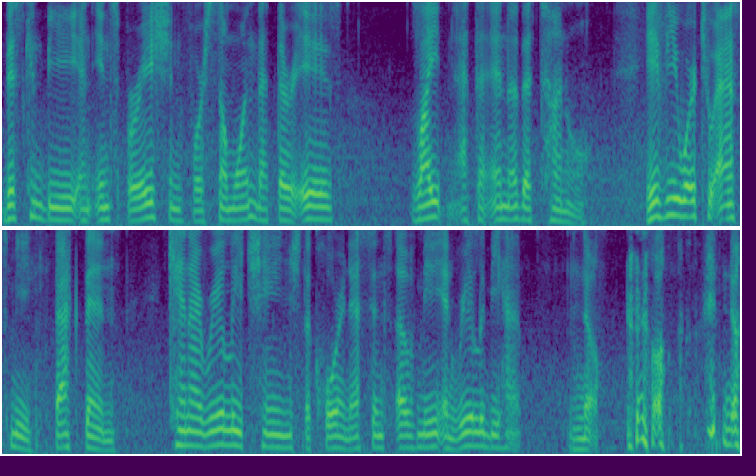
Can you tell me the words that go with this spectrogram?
this can be an inspiration for someone that there is light at the end of the tunnel. If you were to ask me back then, can I really change the core and essence of me and really be happy? No, no, no,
